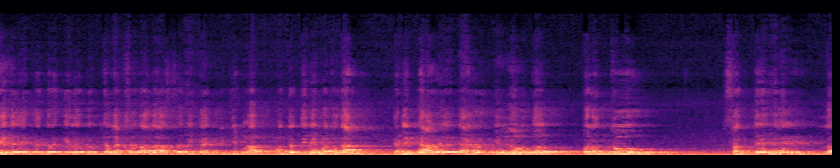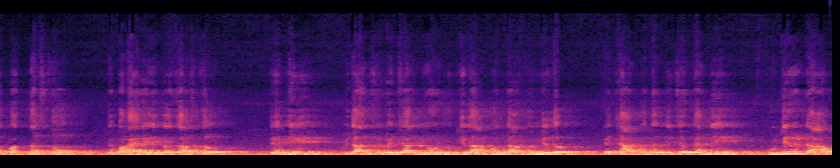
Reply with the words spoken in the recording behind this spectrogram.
हे जर एकत्र केलं तुमच्या लक्षात आलं असतं की काय किती पद्धतीने मतदान त्यांनी त्यावेळेस डायव्हर्ट केलं होतं. परंतु सत्य हे लपत नसतं ते बाहेर येतच असतं. ते मी विधानसभेच्या निवडणुकीला आपण दाखवून दिलं. की ज्या पद्धतीचं त्यांनी कुटीर डाव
